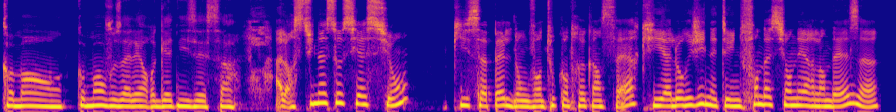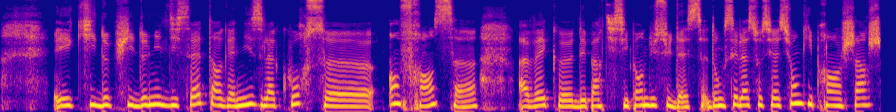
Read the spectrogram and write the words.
comment comment vous allez organiser ça? Alors, c'est une association qui s'appelle donc Ventoux contre cancer, qui à l'origine était une fondation néerlandaise et qui depuis 2017 organise la course euh, en France avec des participants du Sud-Est. Donc c'est l'association qui prend en charge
